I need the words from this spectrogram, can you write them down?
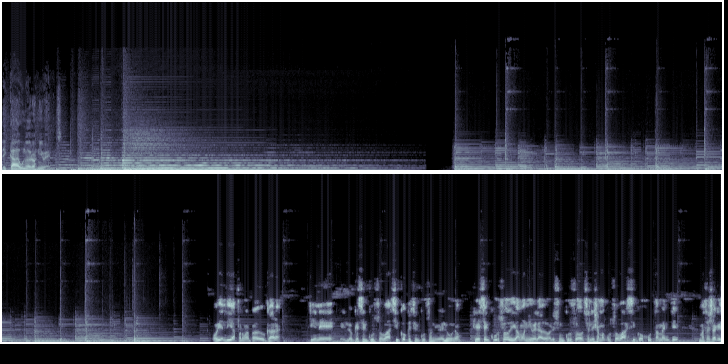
de cada uno de los niveles. Hoy en día Formar para Educar tiene lo que es el curso básico, que es el curso nivel 1, que es el curso, digamos, nivelador. Es un curso, se le llama curso básico justamente, más allá que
